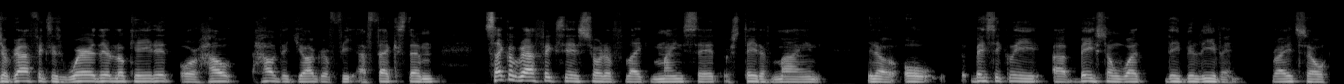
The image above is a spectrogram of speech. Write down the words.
Geographics is where they're located or how how the geography affects them psychographics is sort of like mindset or state of mind you know or basically uh, based on what they believe in right? So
